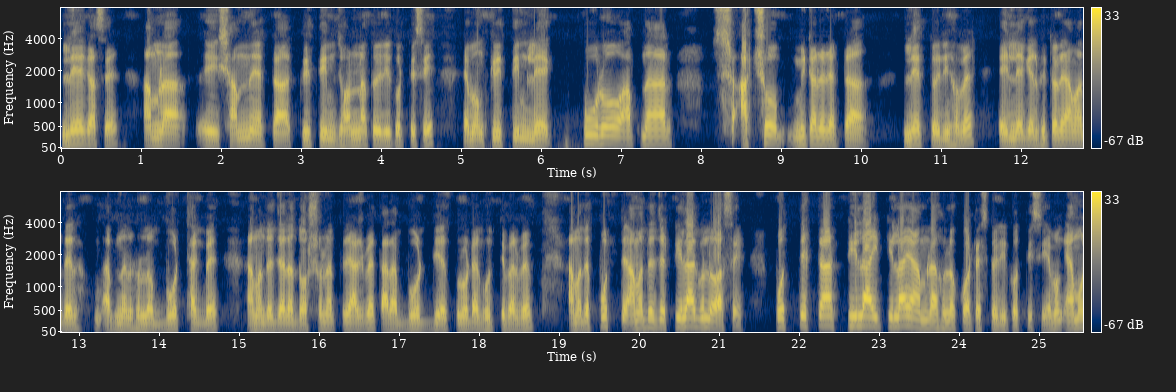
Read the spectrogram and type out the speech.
লেক আছে। আমরা এই সামনে একটা কৃত্রিম ঝর্ণা তৈরি করতেছি এবং কৃত্রিম লেক পুরো আপনার আটশো মিটারের একটা লেক তৈরি হবে। এই লেগের ভিতরে আমাদের, আপনার হলো বোট থাকবে। আমাদের যারা দর্শনার্থী আসবে, তারা বোট দিয়ে পুরোটা ঘুরতে পারবে। আমাদের প্রত্যেক আমাদের যে টিলাগুলো আছে, প্রত্যেকটা টিলাই টিলায় আমরা হলো কটেজ তৈরি করতেছি এবং এমন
